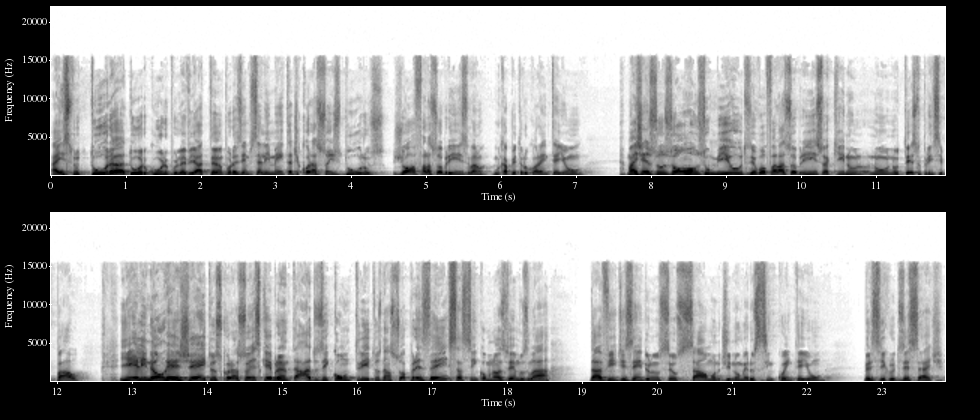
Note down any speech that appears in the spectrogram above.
A estrutura do orgulho por Leviatã, por exemplo, se alimenta de corações duros. Jó fala sobre isso lá no, no capítulo 41. Mas Jesus honra os humildes. Eu vou falar sobre isso aqui no, no, no texto principal. E ele não rejeita os corações quebrantados e contritos na sua presença, assim como nós vemos lá Davi dizendo no seu salmo de número 51, versículo 17.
